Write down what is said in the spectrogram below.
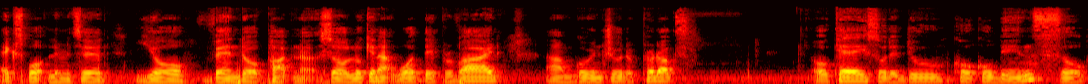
Export Limited your vendor partner. So looking at what they provide, um, going through the products. Okay, so they do cocoa beans. So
